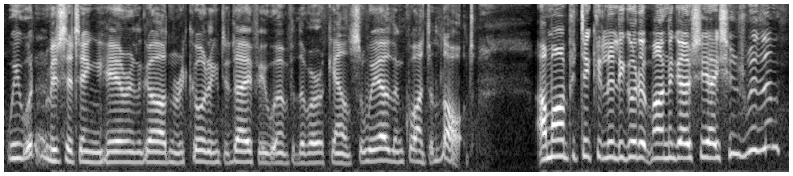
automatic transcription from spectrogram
We wouldn't be sitting here in the garden recording today if it weren't for the Borough Council. We owe them quite a lot. Am I particularly good at my negotiations with them?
